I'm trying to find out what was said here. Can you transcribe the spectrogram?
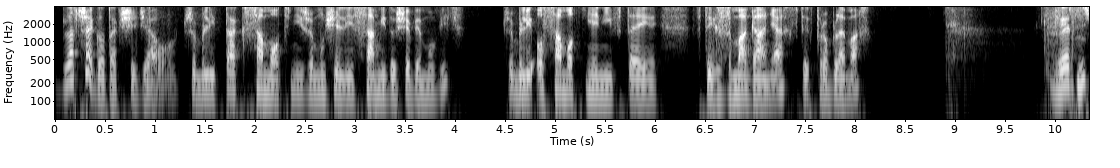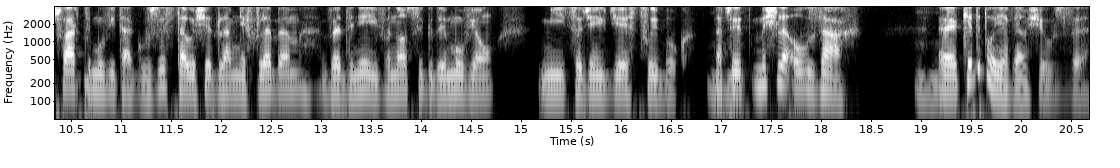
dlaczego tak się działo? Czy byli tak samotni, że musieli sami do siebie mówić? Czy byli osamotnieni w, tej, w tych zmaganiach, w tych problemach? Wers czwarty mówi tak: Łzy stały się dla mnie chlebem we dnie i w nocy, gdy mówią mi co dzień, gdzie jest Twój Bóg. Znaczy, mhm. myślę o łzach. Mhm. E, kiedy pojawiają się łzy?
